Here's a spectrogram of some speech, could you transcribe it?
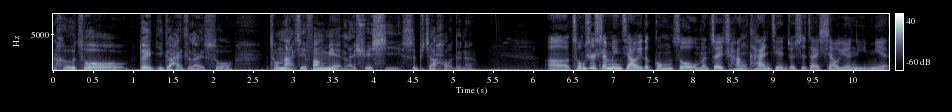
合作对一个孩子来说，从哪些方面来学习是比较好的呢？呃，从事生命教育的工作，我们最常看见就是在校园里面，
